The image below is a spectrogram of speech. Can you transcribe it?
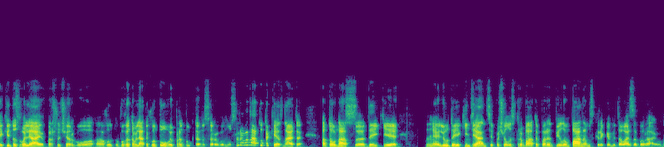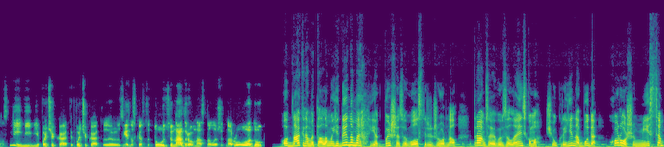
який дозволяє в першу чергу е, го- виготовляти готовий продукт, а не сировину. Сировина то таке, знаєте. А то у нас е, деякі е, люди, як індіанці, почали стрибати перед білим паном з криками Давай забирай у нас. Ні, ні, ні, почекайте, почекайте. Згідно з конституцією, надра у нас належить народу. Однак не металами єдиними, як пише The Wall Street Journal, Трамп заявив Зеленському, що Україна буде хорошим місцем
